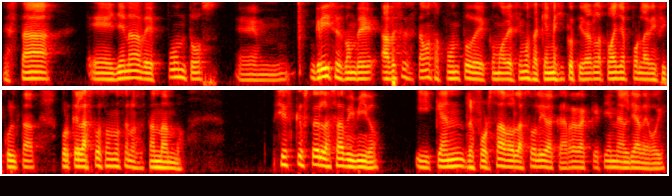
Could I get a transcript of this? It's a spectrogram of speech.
está eh, llena de puntos em, grises donde a veces estamos a punto de, como decimos aquí en México, tirar la toalla por la dificultad, porque las cosas no se nos están dando. si es que usted las ha vivido y que han reforzado la sólida carrera que tiene al día de hoy,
